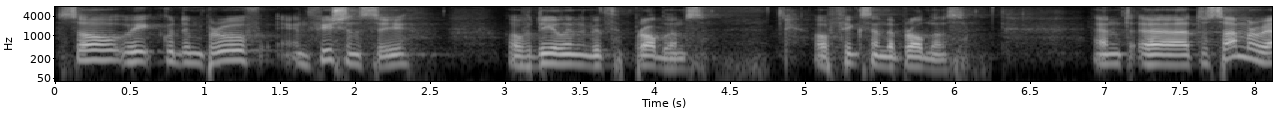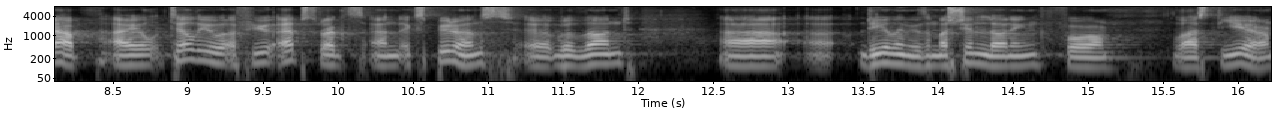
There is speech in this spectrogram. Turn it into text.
So we could improve efficiency of dealing with problems, of fixing the problems. And uh, to summary up, I'll tell you a few abstracts and experience uh, we learned uh, uh dealing with machine learning for last year.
